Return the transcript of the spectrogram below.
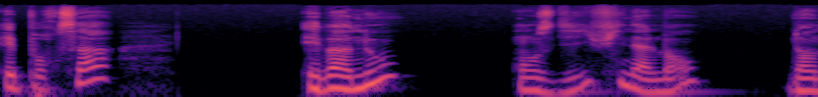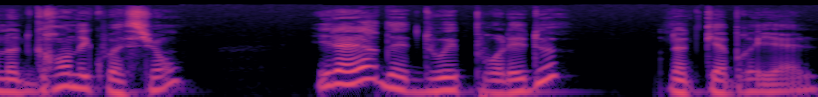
Et pour ça, eh ben nous, on se dit finalement, dans notre grande équation, il a l'air d'être doué pour les deux, notre Gabriel.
